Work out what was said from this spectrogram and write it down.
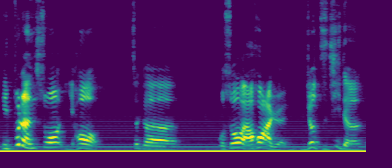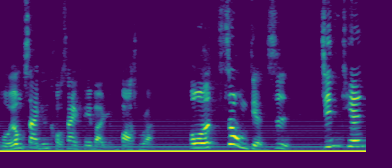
你不能说以后。这个我说我要画圆，你就只记得我用 sin 跟 cos 可以把圆画出来。我的重点是今天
